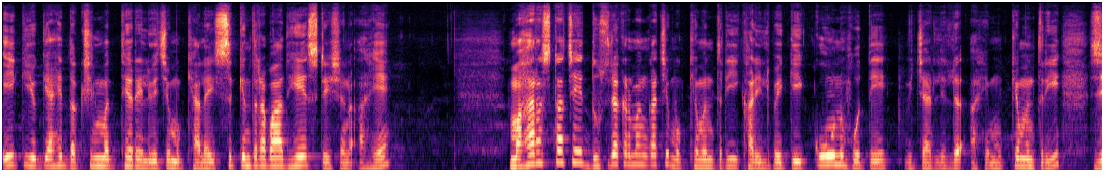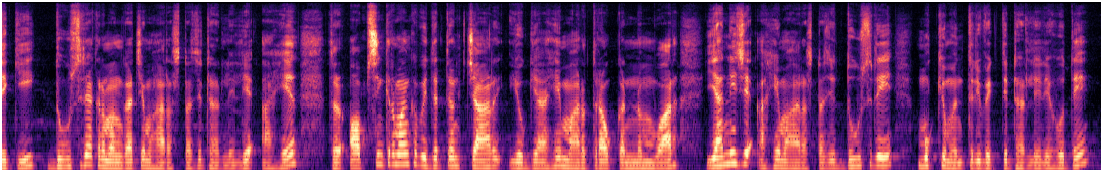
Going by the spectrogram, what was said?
एक योग्य आहे. दक्षिण मध्य रेल्वेचे मुख्यालय सिकंदराबाद हे स्टेशन आहे. महाराष्ट्राचे दुसऱ्या क्रमांकाचे मुख्यमंत्री खालीलपैकी कोण होते विचारलेलं आहे. मुख्यमंत्री जे की दुसऱ्या क्रमांकाचे महाराष्ट्राचे ठरलेले आहेत. तर ऑप्शन क्रमांक विद्यार्थ्यांना चार योग्य आहे. मारुतराव कन्नमवार यांनी जे आहे महाराष्ट्राचे दुसरे मुख्यमंत्री व्यक्ती ठरलेले होते.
